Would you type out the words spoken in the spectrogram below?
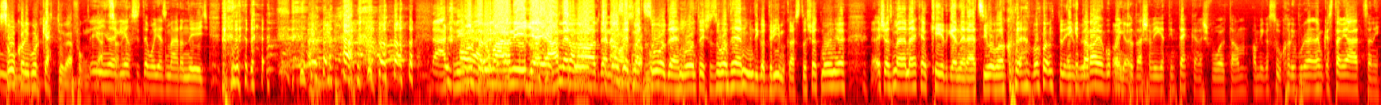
Soul Calibur 2-vel fogunk Tényleg, játszani. én azt hittem, hogy ez már a négy. De. Antaru már a négyen Azért, játszana, mert, de nem azért, az mert az a- Olden mondta, és az Olden mindig a Dreamcastosat mondja, és az már nekem két generációval korábban Egyébként a rajongók anyag. megnyugtatása véget én tekkenes voltam, amíg a Calibur nem kezdtem játszani.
